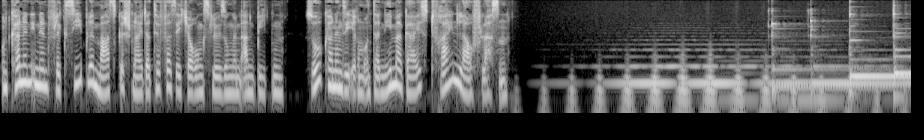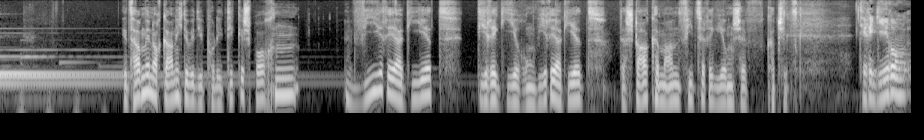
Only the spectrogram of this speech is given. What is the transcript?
und können Ihnen flexible, maßgeschneiderte Versicherungslösungen anbieten. So können Sie Ihrem Unternehmergeist freien Lauf lassen. Jetzt haben wir noch gar nicht über die Politik gesprochen. Wie reagiert die Regierung? Wie reagiert der starke Mann, Vizeregierungschef Kaczynski? Die Regierung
